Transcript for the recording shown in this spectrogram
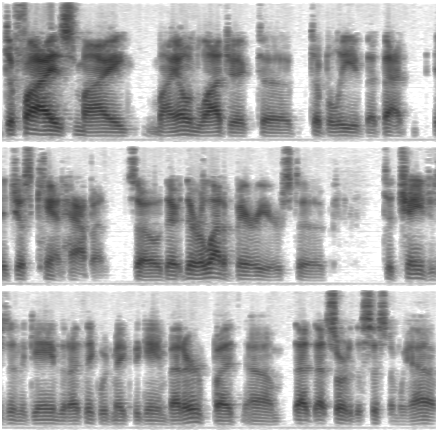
defies my my own logic to to believe that that it just can't happen. So there there are a lot of barriers to to changes in the game that I think would make the game better. But um, that that's sort of the system we have.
